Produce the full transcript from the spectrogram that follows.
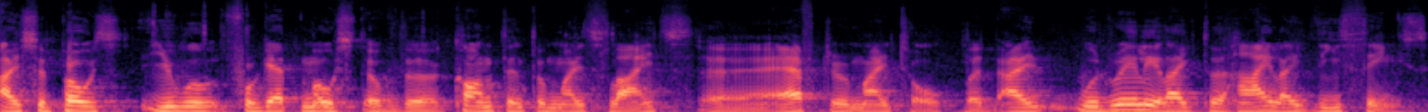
I suppose you will forget most of the content of my slides uh, after my talk, but I would really like to highlight these things.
